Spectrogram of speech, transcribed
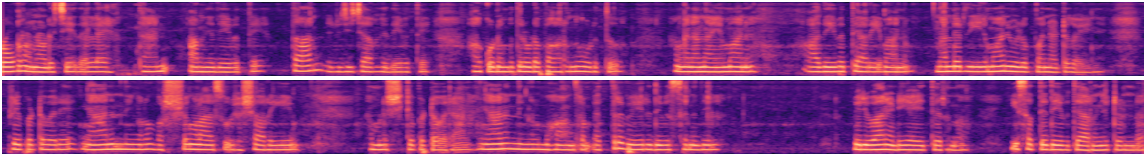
റോളാണ് അവിടെ ചെയ്തല്ലേ താൻ അറിഞ്ഞ ദൈവത്തെ താൻ രുചിച്ചറിഞ്ഞ ദൈവത്തെ ആ കുടുംബത്തിലൂടെ പകർന്നു കൊടുത്തു. അങ്ങനെ നയമാന് ആ ദൈവത്തെ അറിയുവാനും നല്ലൊരു തീരുമാനം കഴിഞ്ഞു. പ്രിയപ്പെട്ടവരെ ഞാനും നിങ്ങളും വർഷങ്ങളായ സുശേഷം അറിയുകയും നമ്മൾ രക്ഷിക്കപ്പെട്ടവരാണ്. ഞാനും നിങ്ങൾ മുഖാന്തരം എത്ര പേര് ദിവസനിധിയിൽ വരുവാനിടയായിത്തീർന്നു? ഈ സത്യദൈവത്തെ അറിഞ്ഞിട്ടുണ്ട്.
